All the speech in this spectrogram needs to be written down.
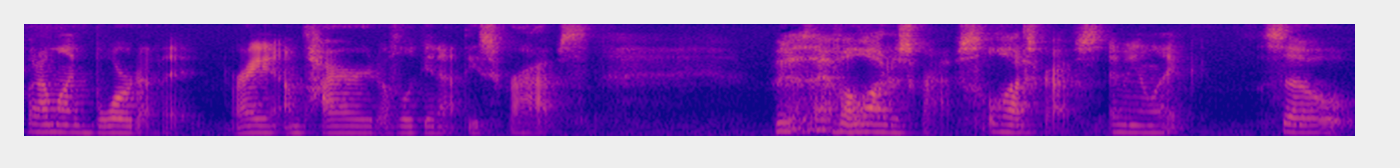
But I'm like bored of it, right? I'm tired of looking at these scraps because I have a lot of scraps, a lot of scraps. I mean, like, so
